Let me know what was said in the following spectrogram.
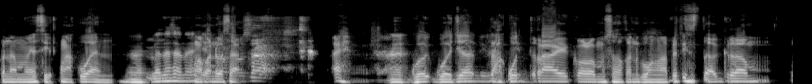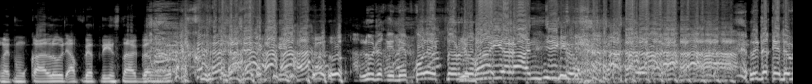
apa namanya sih pengakuan Nah, pengakuan dosa Dosa. Gue gua aja takut Rai kalau misalkan gue ngupdate Instagram ngeliat muka lu di update di Instagram gue takut gitu. Lu udah kayak debt collector Ya bayar anjing Lu udah kayak debt,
